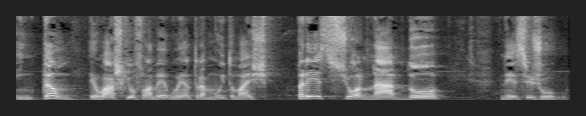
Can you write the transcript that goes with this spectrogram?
Então, eu acho que o Flamengo entra muito mais pressionado nesse jogo.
